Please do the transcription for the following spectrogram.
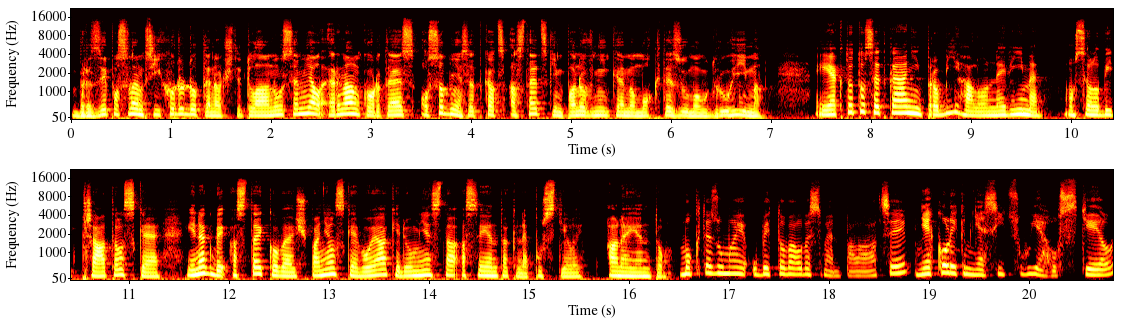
Brzy po svém příchodu do Tenochtitlánu se měl Hernán Cortés osobně setkat s astéckým panovníkem Moctezumou II. Jak toto setkání probíhalo, nevíme. Muselo být přátelské, jinak by Aztékové španělské vojáky do města asi jen tak nepustili. A nejen to. Moctezuma je ubytoval ve svém paláci, několik měsíců je hostil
